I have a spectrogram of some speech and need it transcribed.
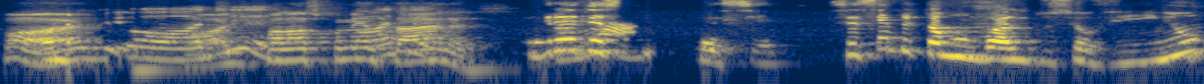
Pode. Pode, pode falar os comentários. O segredo é esse. Você sempre toma um gole do seu vinho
